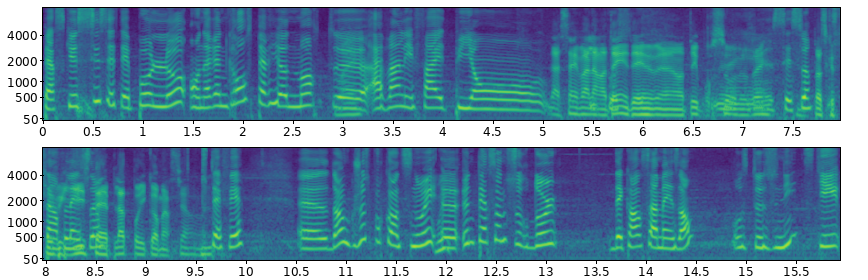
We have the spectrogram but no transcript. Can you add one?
Parce que si c'était pas là, on aurait une grosse période morte euh, avant les fêtes, puis on... La Saint-Valentin était inventée pour ça. Euh, c'est ça. Parce que C'est en plein février, c'était plate pour les commerçants. hein. Tout à fait. Euh, donc, juste pour continuer, Oui. euh, une personne sur deux décore sa maison aux États-Unis, ce qui est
